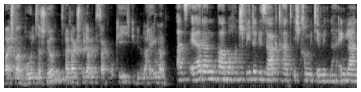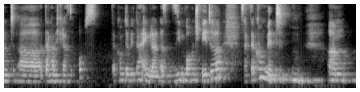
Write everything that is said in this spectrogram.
war ich mal am Boden zerstört. Drei Tage später habe ich gesagt, okay, ich gehe mit nach England. Als er dann ein paar Wochen später gesagt hat, ich komme mit dir mit nach England, äh, dann habe ich gedacht, ups, da kommt er mit nach England. Also sieben Wochen später sagt er, kommt mit. Hm. Ähm,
